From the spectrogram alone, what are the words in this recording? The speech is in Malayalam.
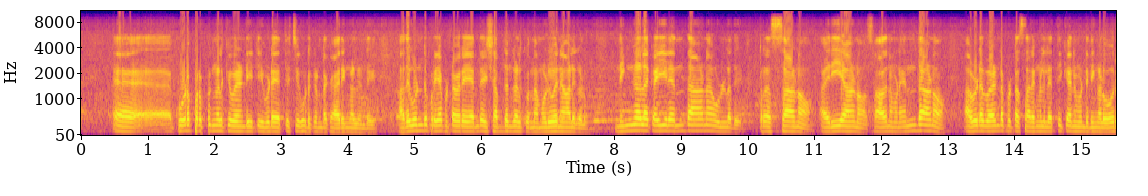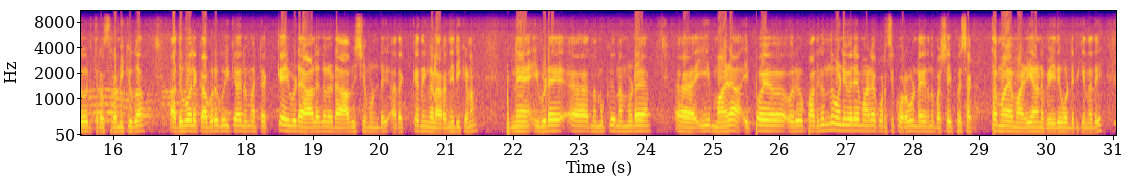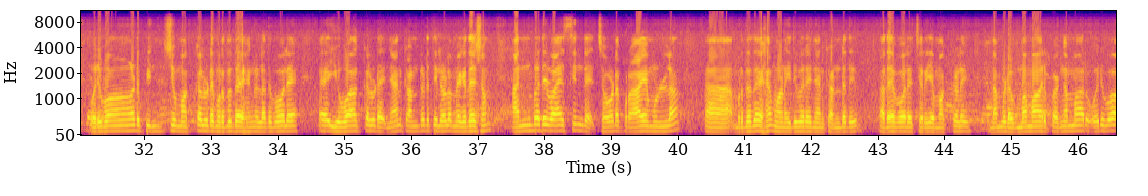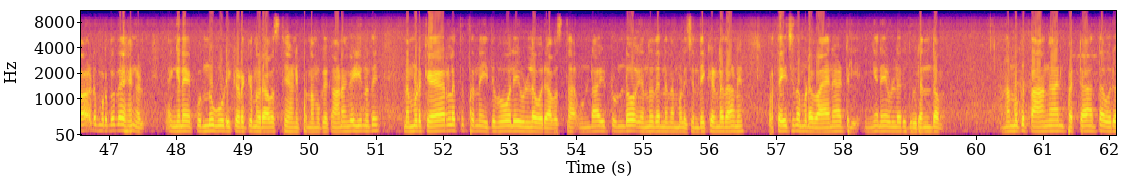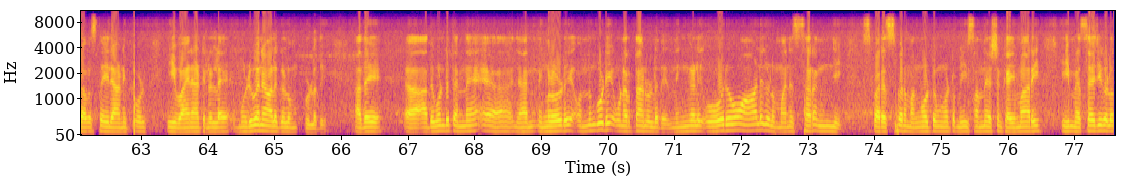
കൂടപ്പിറപ്പുങ്ങൾക്ക് വേണ്ടിയിട്ട് ഇവിടെ എത്തിച്ചു കൊടുക്കേണ്ട കാര്യങ്ങളുണ്ട്. അതുകൊണ്ട് പ്രിയപ്പെട്ടവരെ എന്റെ ശബ്ദം കേൾക്കുന്ന മുഴുവൻ ആളുകളും നിങ്ങളെ കയ്യിൽ എന്താണ് ഉള്ളത്? ഡ്രസ്സാണോ? അരിയാണോ? സാധനമാണോ? എന്താണോ? അവിടെ വേണ്ടപ്പെട്ട സ്ഥലങ്ങളിൽ എത്തിക്കാൻ വേണ്ടി നിങ്ങൾ ഓരോരുത്തരും ശ്രമിക്കുക. അതുപോലെ കബറ് കുഴിക്കാനും മറ്റൊക്കെ ഇവിടെ ആളുകളുടെ ആവശ്യമുണ്ട്. അതൊക്കെ നിങ്ങൾ അറിഞ്ഞിരിക്കണം. പിന്നെ ഇവിടെ നമുക്ക് നമ്മുടെ ഈ മഴ ഇപ്പോൾ ഒരു പതിനൊന്ന് മണിവരെ മഴ കുറച്ച് കുറവുണ്ടായിരുന്നു. പക്ഷേ ഇപ്പോൾ ശക്തമായ മഴയാണ് പെയ്തുകൊണ്ടിരിക്കുന്നത്. ഒരുപാട് പിഞ്ചു മക്കളുടെ മൃതദേഹങ്ങൾ അതുപോലെ യുവാക്കളുടെ ഞാൻ കണ്ടെടുത്തിലോളം ഏകദേശം അൻപത് വയസ്സിന്റെ ചോട പ്രായമുള്ള മൃതദേഹമാണ് ഇതുവരെ ഞാൻ കണ്ടത്. അതേപോലെ ചെറിയ മക്കൾ നമ്മുടെ ഉമ്മമാർ പെങ്ങന്മാർ ഒരുപാട് മൃതദേഹങ്ങൾ ഇങ്ങനെ കുന്നുകൂടി കിടക്കുന്ന ഒരവസ്ഥയാണ് ഇപ്പം നമുക്ക് കാണാൻ കഴിയുന്നത്. നമ്മുടെ കേരളത്തിൽ തന്നെ ഇതുപോലെയുള്ള ഒരു അവസ്ഥ ഉണ്ടായിട്ടുണ്ടോ എന്ന് തന്നെ നമ്മൾ ചിന്തിക്കേണ്ടതാണ്. പ്രത്യേകിച്ച് നമ്മുടെ വയനാട്ടിൽ ഇങ്ങനെയുള്ളൊരു ദുരന്തം നമുക്ക് താങ്ങാൻ പറ്റാത്ത ഒരു അവസ്ഥയിലാണിപ്പോൾ ഈ വയനാട്ടിലുള്ള മുഴുവൻ ആളുകളും ഉള്ളത്. അത് അതുകൊണ്ട് തന്നെ ഞാൻ നിങ്ങളോട് ഒന്നും കൂടി ഉണർത്താനുള്ളത് നിങ്ങൾ ഓരോ ആളുകളും മനസ്സറിഞ്ഞ് പരസ്പരം അങ്ങോട്ടും ഇങ്ങോട്ടും ഈ സന്ദേശം കൈമാറി ഈ മെസ്സേജുകൾ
